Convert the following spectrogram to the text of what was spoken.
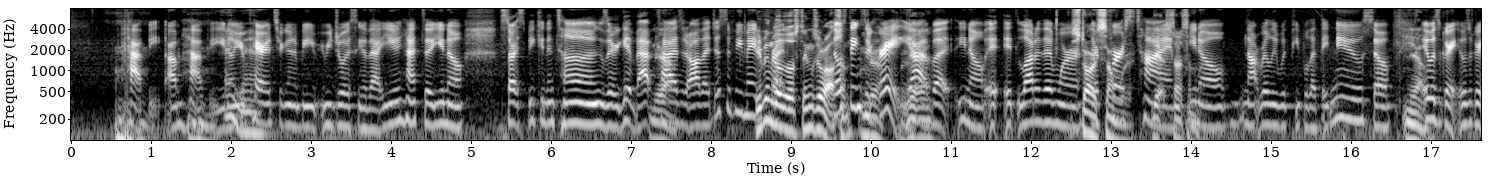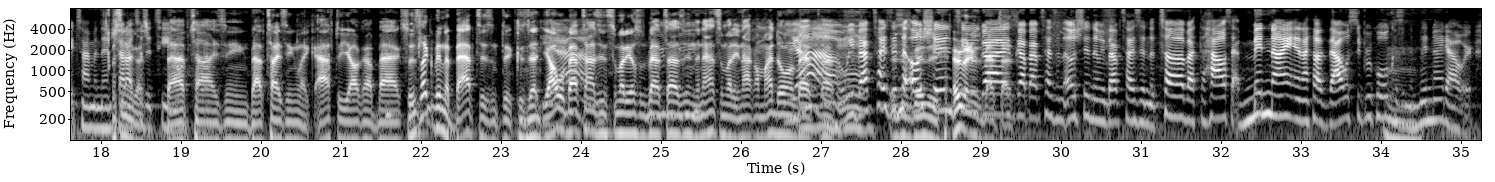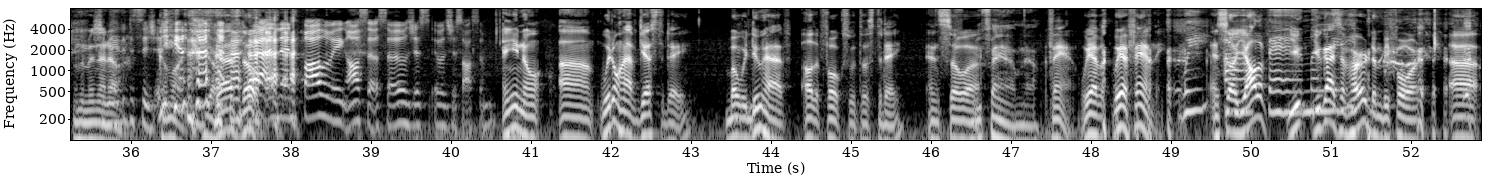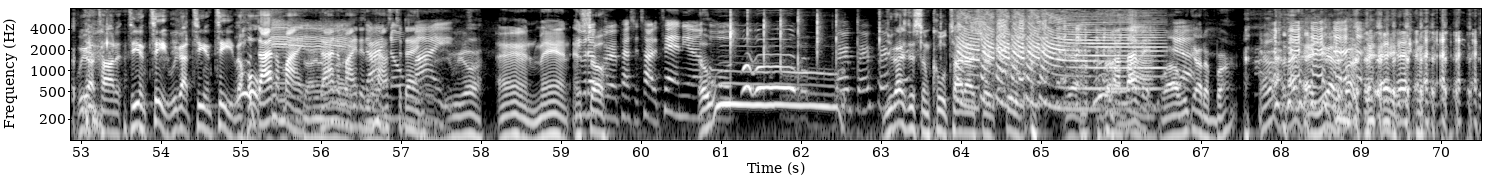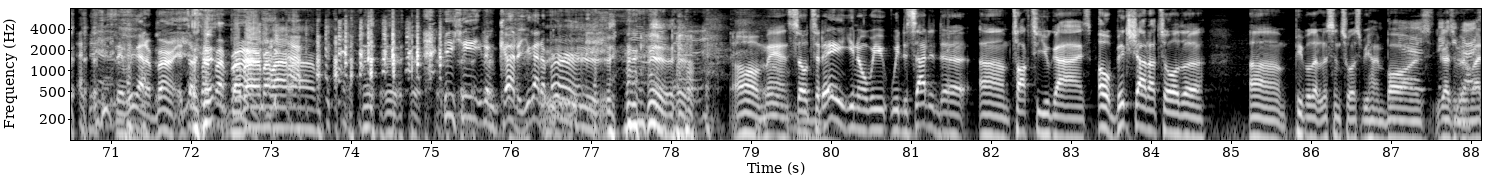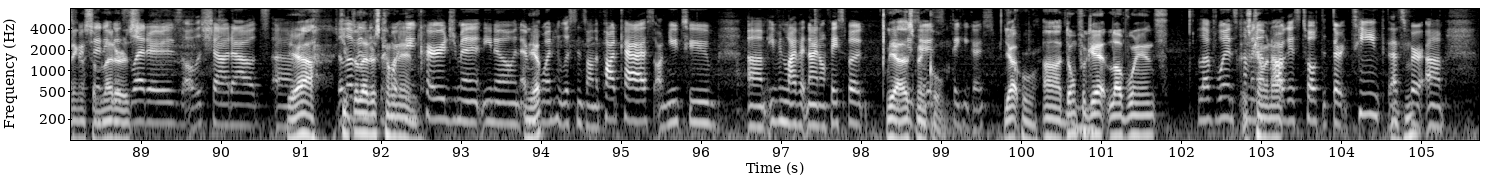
Happy, I'm happy. You know, your parents are going to be rejoicing of that. You didn't have to, you know, start speaking in tongues or get baptized or all that. Just if you made a Even though those things are awesome. Those things are Yeah. great, yeah, Yeah. But you know, it, it, a lot of them were Start their somewhere. first time. start you know, not really with people that they knew. So Yeah. it was great. It was a great time. And then I shout out to the team. also. Baptizing, baptizing like after y'all got back. So it's like been a baptism thing because y'all were baptizing, somebody else was baptizing, and then I had somebody knock on my door and Yeah, baptize. we baptized in the is busy. ocean. Everybody Two was guys baptized. got baptized in the ocean. And then we baptized in the tub at the house at midnight, and I thought that was super cool because in the midnight hour, In the midnight she hour. made the decision. Come on. Yeah, that's dope. yeah, and then following also. So it was just it was just awesome. And you know, um, we don't have guests today, but we do have other folks with us today. And so, uh, We fam now. fam, we have we have family. We And so are y'all have you, you guys have heard them before. Uh, we got Todd, TNT. We got TNT. The Ooh, whole dynamite, Dynamite. dynamite in the house today. Dynamite. Here we are. And man, and Give it so up for Pastor Todd Tanya. Ooh. Burr, burr, burr, you guys did some cool tie dye shirts too. Yeah. Ooh, I love Wow, Yeah. we got a burnt. it. I love it. Hey, you got to burn. Hey. She said we got to burn. It's a burn, burn, burn. he, he done cut it. You got to burn. Oh man! So today, you know, we we decided to um, talk to you guys. Oh, big shout out to all the um, people that listen to us behind bars. Yes, you guys have been writing us some sending letters. letters, all the shout outs. Um, Yeah, keep the and letters support, coming the in. encouragement, you know, and everyone who listens on the podcast, on YouTube, um, even live at nine on Facebook. Yeah, that's been cool. Thank you guys. Yep. Cool. Uh, don't forget, love wins. Love Wins coming, coming up up. August 12th to 13th. That's Mm-hmm. for um,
